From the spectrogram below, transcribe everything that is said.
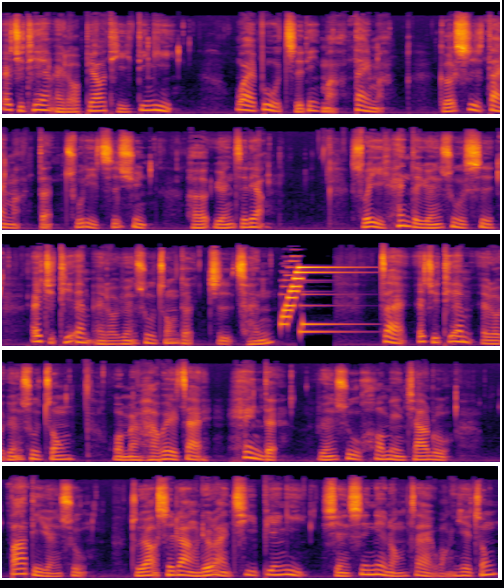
HTML 标题定义、外部指令码代码、格式代码等处理资讯和原资料。所以 Hand 元素是 HTML 元素中的子层。在 HTML 元素中，我们还会在 Hand 元素后面加入 Body 元素，主要是让浏览器编译显示内容在网页中。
